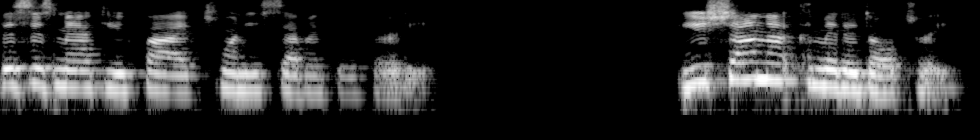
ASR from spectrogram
this is Matthew 5, 27 through 30. You shall not commit adultery.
